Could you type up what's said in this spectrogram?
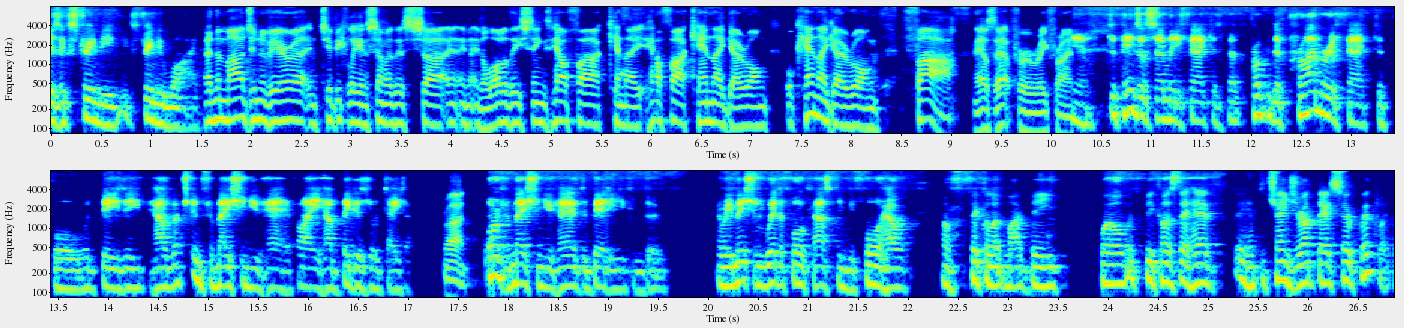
is extremely extremely wide. And the margin of error and typically in some of this uh, in, in, a lot of these things how far can they how far can they go wrong or can they go wrong far? How's that for a reframe? Yeah depends on so many factors but probably the primary factor for would be the how much information you have i.e how big is your data? Right. The more information you have the better you can do. And we mentioned weather forecasting before how how fickle it might be. Well it's because they have they have to change their updates so quickly.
